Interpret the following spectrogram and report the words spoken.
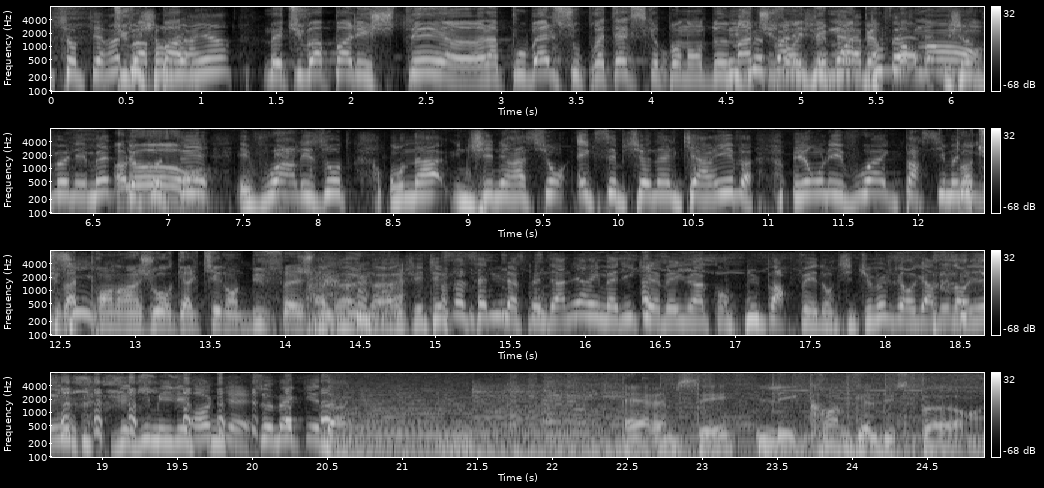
Sur le terrain, tu, vas pas, rien. Mais tu vas pas les jeter euh, à la poubelle sous prétexte que pendant deux matchs, ils ont été moins performants. Je veux les mettre de côté et voir les autres. On a une génération exceptionnelle qui arrive et on les voit avec parcimonie. Toi, tu vas te prendre un jour Galtier dans le buffet. Ah bah, bah, j'étais face à lui la semaine dernière. Il m'a dit qu'il avait eu un contenu parfait. Donc, si tu veux, je vais regarder dans les j'ai dit, mais il est fou. Ce mec est dingue. RMC, les grandes gueules du sport.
